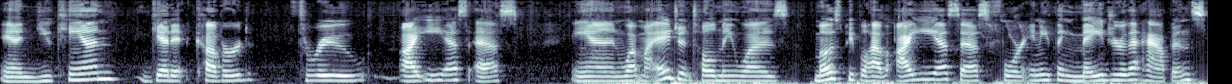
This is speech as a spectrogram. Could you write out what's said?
and you can get it covered through IESS. And what my agent told me was most people have IESS for anything major that happens,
